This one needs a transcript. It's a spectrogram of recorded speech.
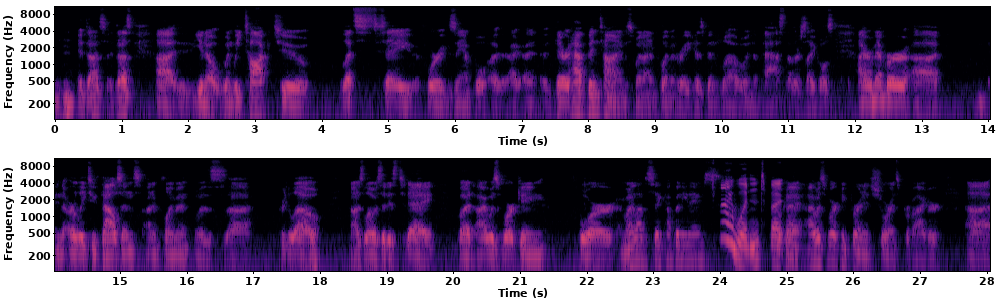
Mm-hmm. It does. It does. Uh, you know when we talk to let's say, for example, uh, I, I, there have been times when unemployment rate has been low in the past, other cycles. I remember uh, in the early 2000s, unemployment was uh, pretty low, not as low as it is today. But I was working for, am I allowed to say company names? I wouldn't, but. Okay. I was working for an insurance provider uh,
